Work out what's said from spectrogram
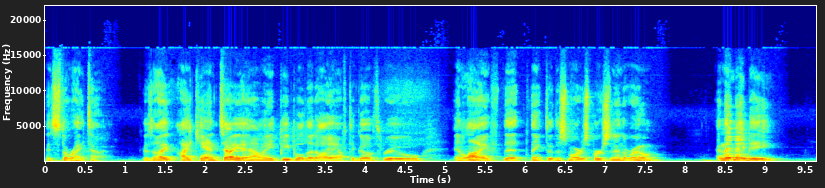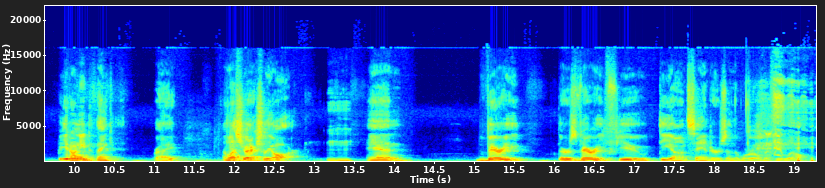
it's the right time. Because I, I can't tell you how many people that I have to go through in life that think they're the smartest person in the room. And they may be, but you don't need to think it, right? Unless you actually are. Mm-hmm. And very, there's very few Deion Sanders in the world, if you will,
